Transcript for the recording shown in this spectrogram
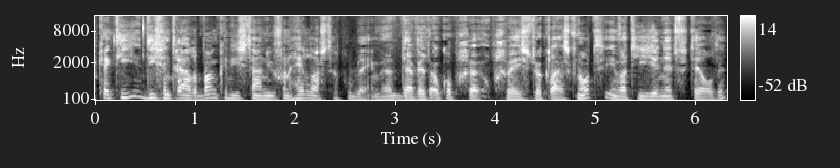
Kijk, die, die centrale banken die staan nu voor een heel lastig probleem. Daar werd ook op, op gewezen door Klaas Knot, in wat hij net vertelde.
